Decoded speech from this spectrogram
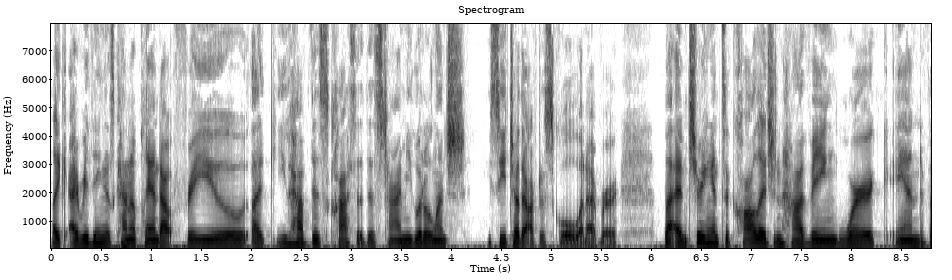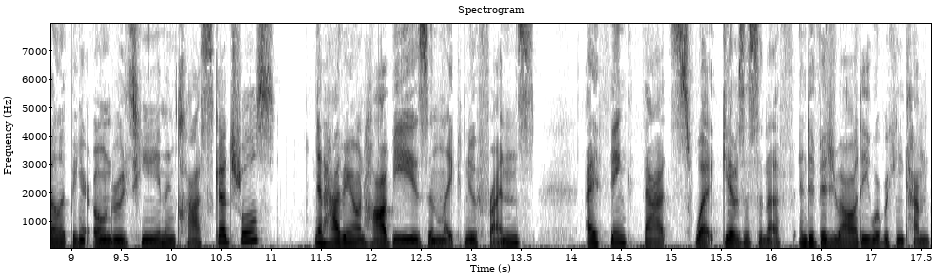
like everything is kind of planned out for you. Like you have this class at this time, you go to lunch, you see each other after school, whatever. But entering into college and having work and developing your own routine and class schedules and having your own hobbies and like new friends, I think that's what gives us enough individuality where we can come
